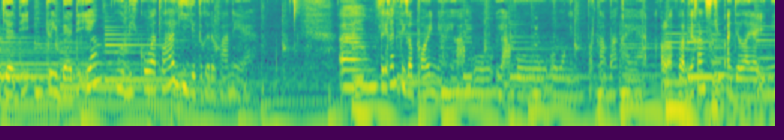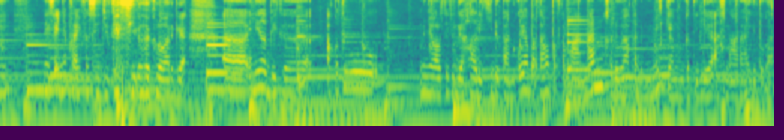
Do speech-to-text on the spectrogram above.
jadi pribadi yang lebih kuat lagi gitu ke depannya ya. Um, tadi kan tiga poin ya yang aku yang aku omongin. Pertama kayak kalau keluarga kan skip aja lah ya ini ini kayaknya privacy juga sih kalau keluarga. Uh, ini lebih ke aku tuh menyoroti tiga hal di kehidupanku. Yang pertama pertemanan kedua akademik yang ketiga asmara gitu kan.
